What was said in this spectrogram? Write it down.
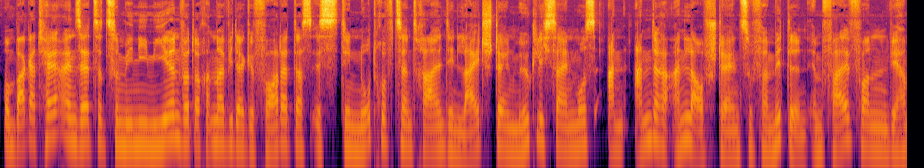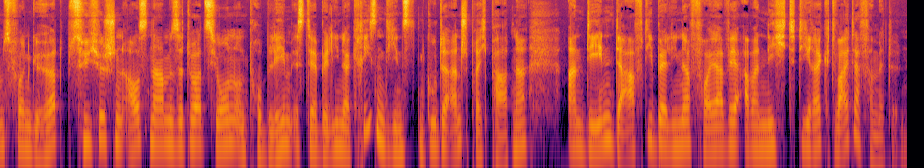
Um Bagatelleinsätze zu minimieren, wird auch immer wieder gefordert, dass es den Notrufzentralen, den Leitstellen möglich sein muss, an andere Anlaufstellen zu vermitteln. Im Fall von, wir haben es vorhin gehört, psychischen Ausnahmesituationen und Problemen ist der Berliner Krisendienst ein guter Ansprechpartner. An den darf die Berliner Feuerwehr aber nicht direkt weitervermitteln.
